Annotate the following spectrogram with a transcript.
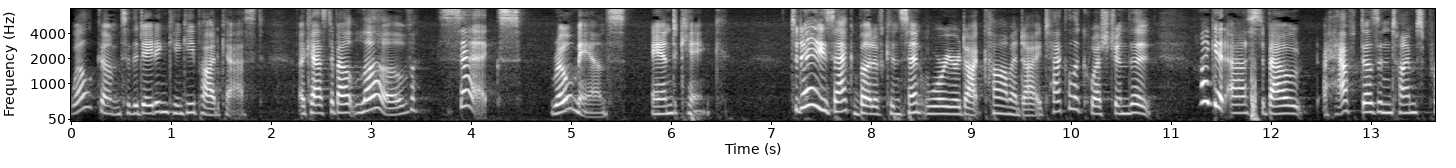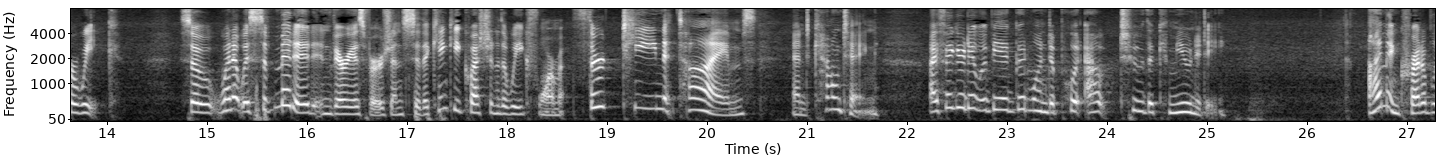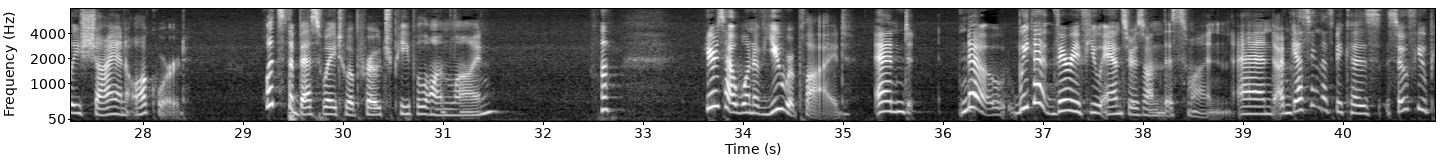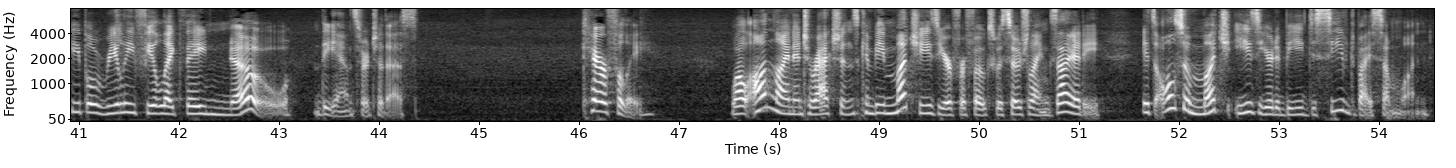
Welcome to the Dating Kinky Podcast, a cast about love, sex, romance, and kink. Today, Zach Budd of ConsentWarrior.com and I tackle a question that I get asked about a half dozen times per week. So, when it was submitted in various versions to the Kinky Question of the Week form 13 times and counting, I figured it would be a good one to put out to the community. I'm incredibly shy and awkward. What's the best way to approach people online? Here's how one of you replied. And no, we got very few answers on this one. And I'm guessing that's because so few people really feel like they know the answer to this. Carefully. While online interactions can be much easier for folks with social anxiety, it's also much easier to be deceived by someone.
